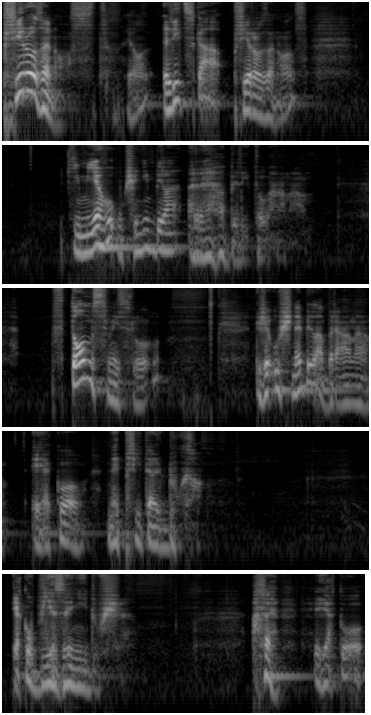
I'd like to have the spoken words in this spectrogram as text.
přirozenost, jo, lidská přirozenost, tím jeho učením byla rehabilitována. V tom smyslu, že už nebyla brána jako nepřítel ducha, jako vězení duše, ale jako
